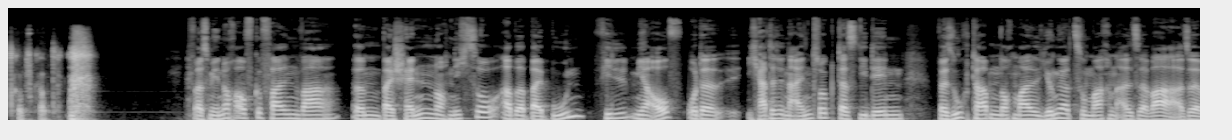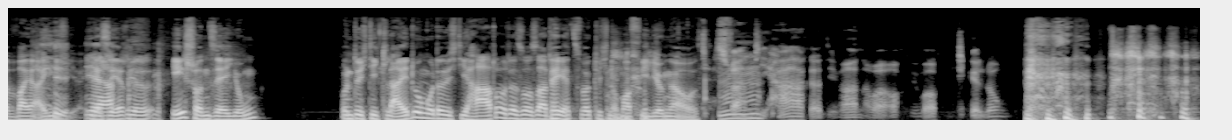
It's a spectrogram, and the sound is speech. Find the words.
Kopf gehabt. Was mir noch aufgefallen war, ähm, bei Shannon noch nicht so, aber bei Boone fiel mir auf, oder ich hatte den Eindruck, dass die den versucht haben, noch mal jünger zu machen, als er war. Also er war ja eigentlich in der Ja. Serie eh schon sehr jung. Und durch die Kleidung oder durch die Haare oder so sah der jetzt wirklich noch mal viel jünger aus. Das waren Mhm. die Haare, die waren aber auch überhaupt nicht gelungen.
